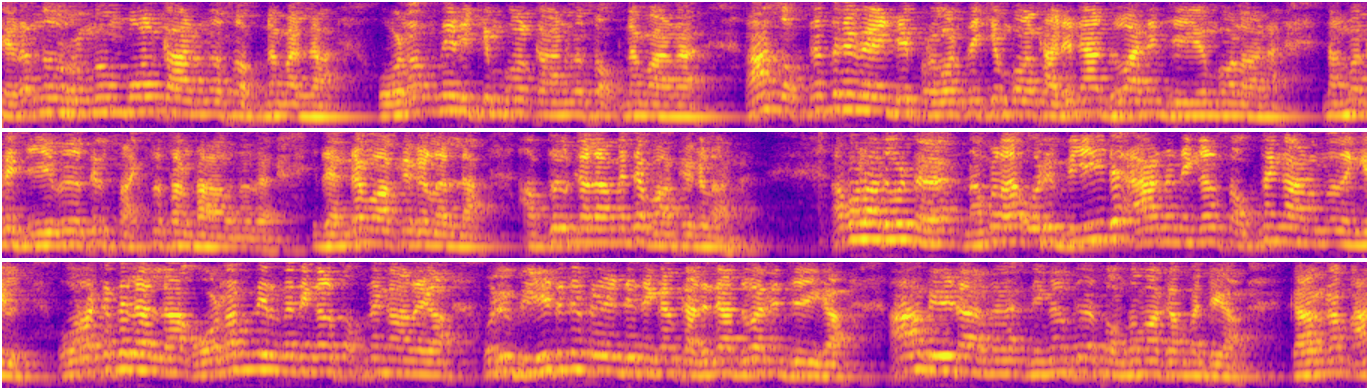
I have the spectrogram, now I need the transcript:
കിടന്നുറങ്ങുമ്പോൾ കാണുന്ന സ്വപ്നമല്ല ഉണർന്നിരിക്കുമ്പോൾ കാണുന്ന സ്വപ്നമാണ്. ആ സ്വപ്നത്തിന് വേണ്ടി പ്രവർത്തിക്കുമ്പോൾ കഠിനാധ്വാനം ചെയ്യുമ്പോഴാണ് നമുക്ക് ജീവിതത്തിൽ സക്സസ് ഉണ്ടാവുന്നത്. ഇത് എന്റെ വാക്കുകളല്ല അബ്ദുൽ കലാമിന്റെ വാക്കുകളാണ്. അപ്പോൾ അതുകൊണ്ട് നമ്മൾ ഒരു വീട് ആണ് നിങ്ങൾ സ്വപ്നം കാണുന്നതെങ്കിൽ ഉറക്കത്തിലല്ല ഉണർന്നിരുന്ന് നിങ്ങൾ സ്വപ്നം കാണുക. ഒരു വീടിന് വേണ്ടി നിങ്ങൾ കഠിനാധ്വാനം ചെയ്യുക. ആ വീടാണ് നിങ്ങൾക്ക് സ്വന്തമാക്കാൻ പറ്റുക. കാരണം ആ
